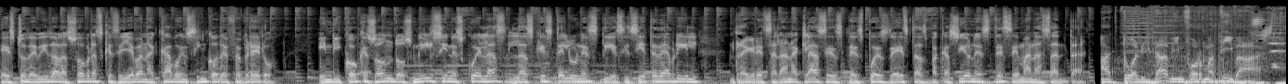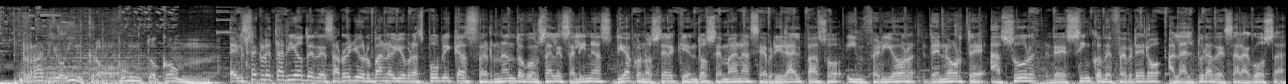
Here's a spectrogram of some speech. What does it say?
esto debido a las obras que se llevan a cabo en 5 de febrero indicó que son 2.100 escuelas las que este lunes 17 de abril regresarán a clases después de estas vacaciones de Semana Santa. Actualidad informativa. Radioincro.com. El secretario de Desarrollo Urbano y Obras Públicas, Fernando González Salinas, dio a conocer que en dos semanas se abrirá el paso inferior de norte a sur de 5 de febrero a la altura de Zaragoza.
